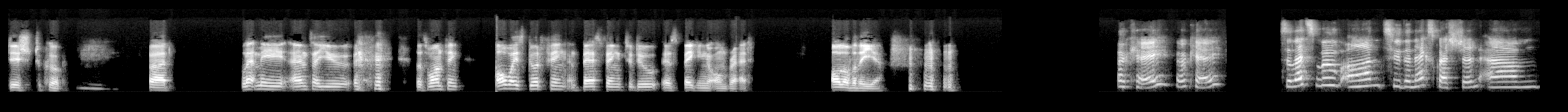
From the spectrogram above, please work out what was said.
dish to cook. But let me answer you with one thing. Always good thing and best thing to do is baking your own bread all over the year. okay, okay. So let's move on to the next question. Um,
